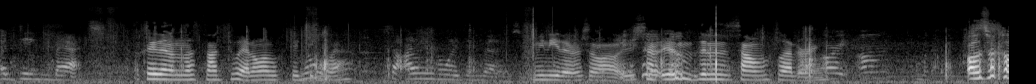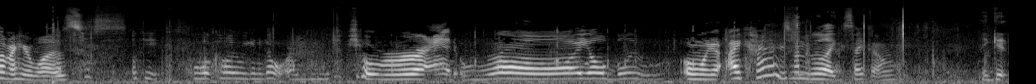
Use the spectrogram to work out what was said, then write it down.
a dingbat. Okay, then let's not do it. I don't want to look like a No. So I don't even know what is. Me neither. So it just, it didn't sound flattering. Alright, um, oh my god. Oh, that's what color my hair was. Okay, well, what color are we gonna go? Are we, we should go red, royal blue. Oh my god, I kind of just want to go like psycho. And get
